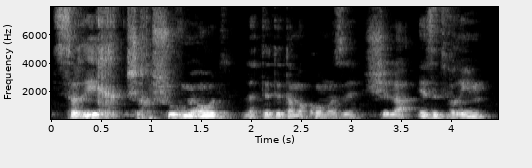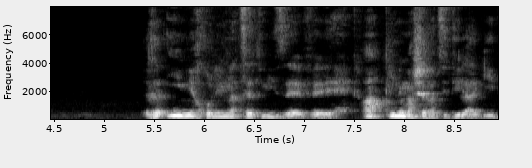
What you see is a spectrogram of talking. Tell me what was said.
שצריך, שחשוב מאוד לתת את המקום הזה של איזה דברים רעים יכולים לצאת מזה ו... אה, הנה מה שרציתי להגיד.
